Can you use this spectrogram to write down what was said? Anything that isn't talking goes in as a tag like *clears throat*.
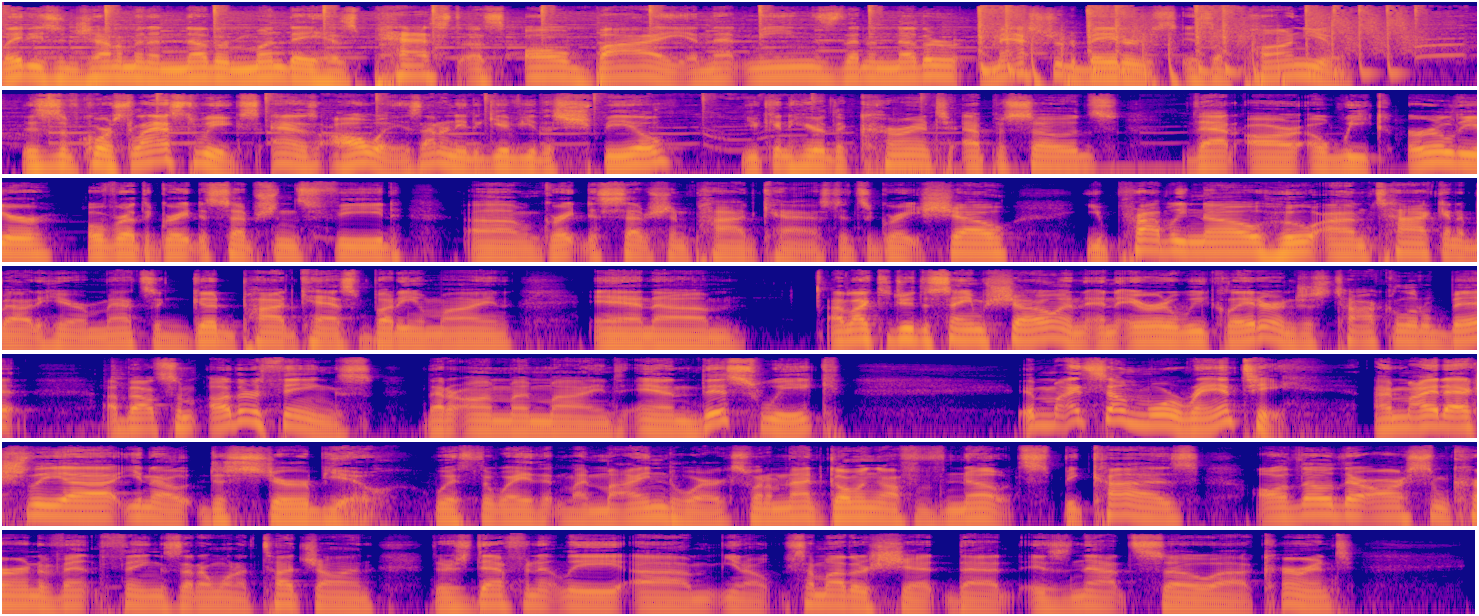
Ladies and gentlemen, another Monday has passed us all by, and that means that another Master Debaters is upon you. This is, of course, last week's. As always, I don't need to give you the spiel. You can hear the current episodes that are a week earlier over at the Great Deceptions feed, um, Great Deception podcast. It's a great show. You probably know who I'm talking about here. Matt's a good podcast buddy of mine, and um, I'd like to do the same show and, and air it a week later and just talk a little bit about some other things that are on my mind. And this week, it might sound more ranty. I might actually, uh, you know, disturb you with the way that my mind works when I'm not going off of notes. Because although there are some current event things that I want to touch on, there's definitely, um, you know, some other shit that is not so uh, current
